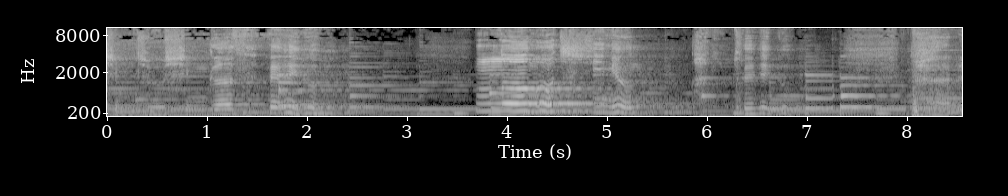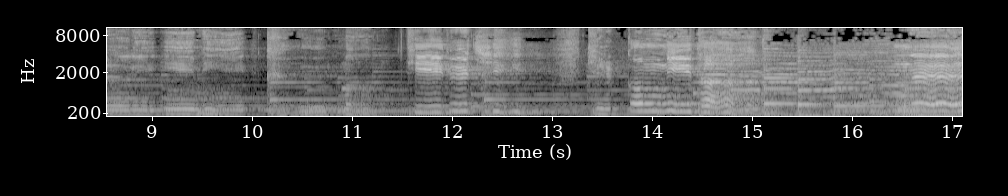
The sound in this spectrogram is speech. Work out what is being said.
심조심 가세요. 넘어지면 안 돼요. 달리 이미 그먼 길을 지킬 겁니다. 네.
